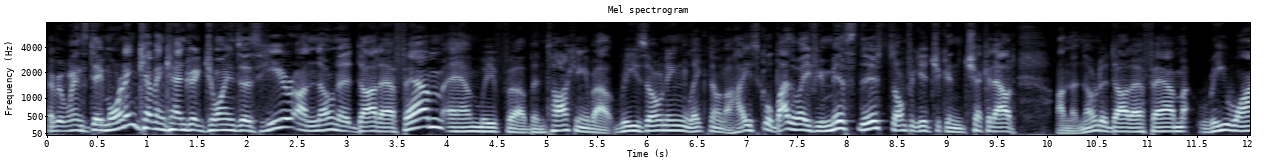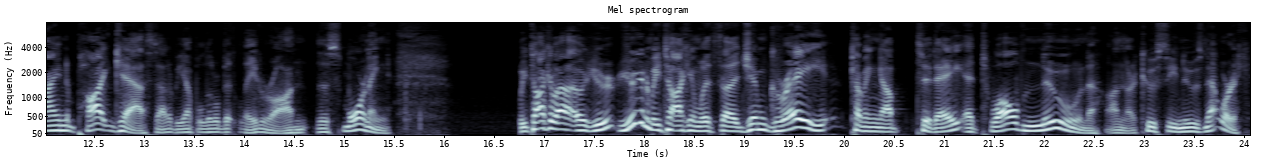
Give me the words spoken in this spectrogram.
Every Wednesday morning, Kevin Kendrick joins us here on Nona.fm, and we've uh, been talking about rezoning Lake Nona High School. By the way, if you missed this, don't forget you can check it out on the Nona.fm Rewind podcast. That'll be up a little bit later on this morning. We talk about oh, you're you're going to be talking with uh, Jim Gray coming up today at 12 noon on Narcoossee News Network.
